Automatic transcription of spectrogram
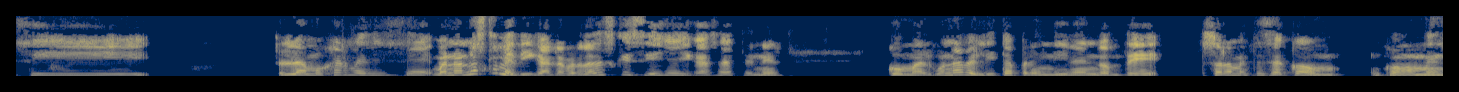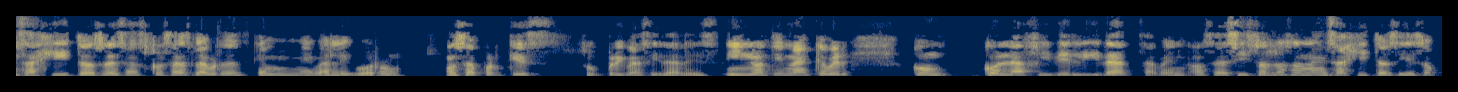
si la mujer me dice, bueno, no es que me diga, la verdad es que si ella llegase a tener como alguna velita prendida en donde solamente sea como, como mensajitos o esas cosas, la verdad es que a mí me vale gorro. O sea, porque es su privacidad es, y no tiene nada que ver con, con la fidelidad, ¿saben? O sea, si solo son mensajitos y eso,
